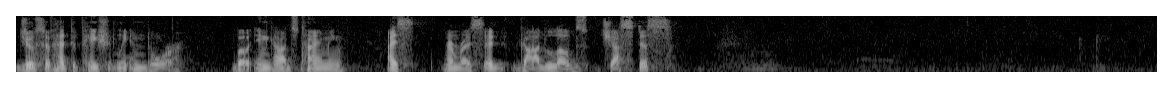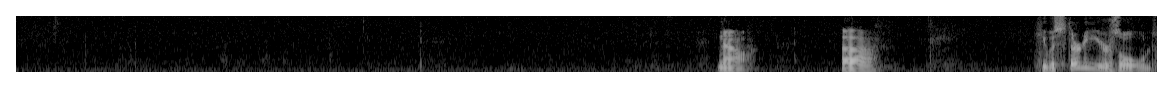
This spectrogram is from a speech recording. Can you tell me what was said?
Joseph had to patiently endure. But in God's timing, I remember I said God loves justice. Now, uh, he was 30 years old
